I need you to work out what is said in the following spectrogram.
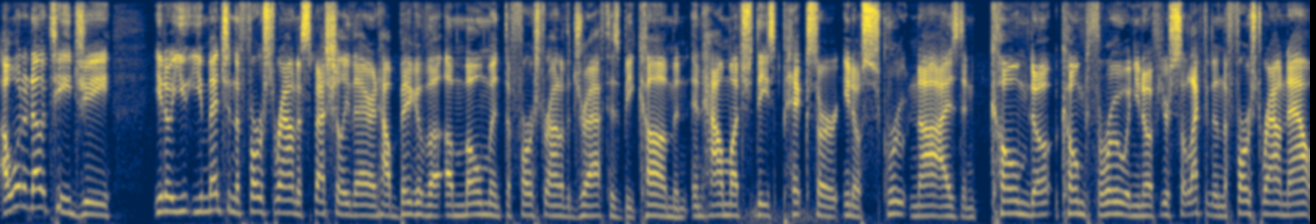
I want to know, TG, you know, you, you mentioned the first round, especially there, and how big of a, a, moment the first round of the draft has become, and, and how much these picks are, you know, scrutinized and combed uh, combed through. And you know, if you're selected in the first round now,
